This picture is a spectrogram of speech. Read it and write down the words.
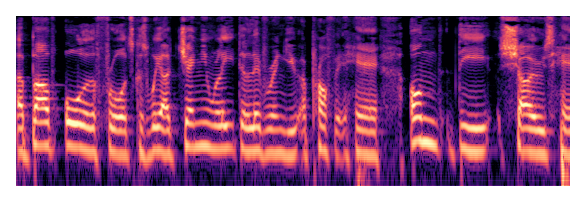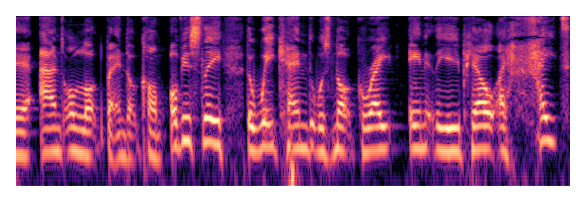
above all of the frauds because we are genuinely delivering you a profit here on the shows here and on lockbetting.com. Obviously, the weekend was not great in the EPL. I hate,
